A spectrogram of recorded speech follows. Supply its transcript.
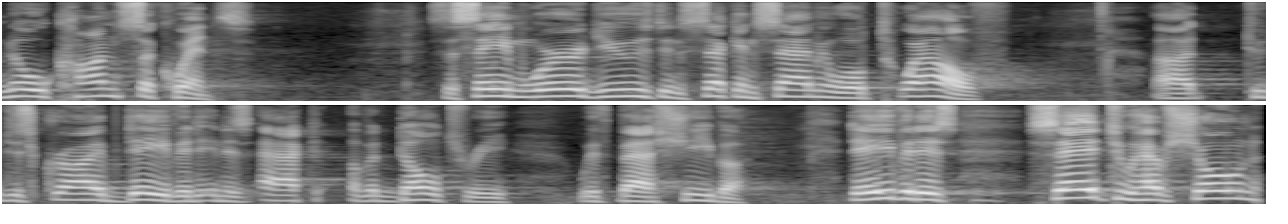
no consequence. It's the same word used in 2 Samuel 12 uh, to describe David in his act of adultery with Bathsheba. David is said to have shown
